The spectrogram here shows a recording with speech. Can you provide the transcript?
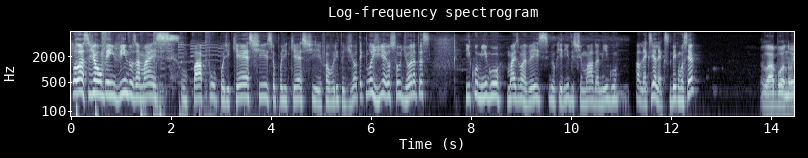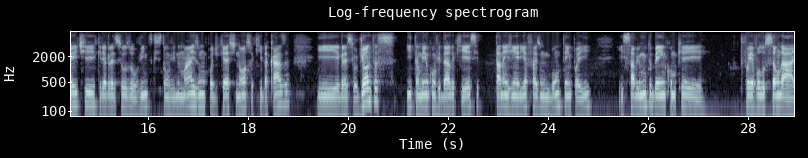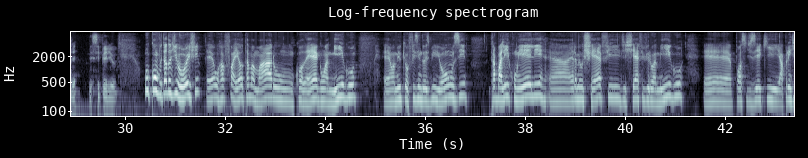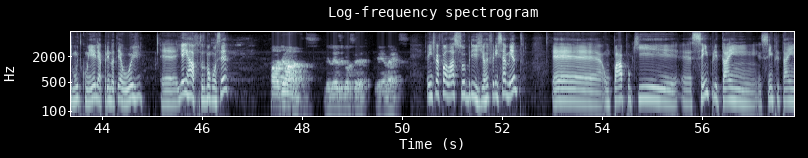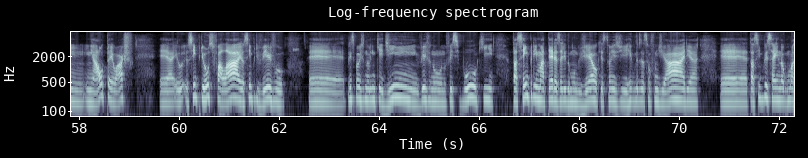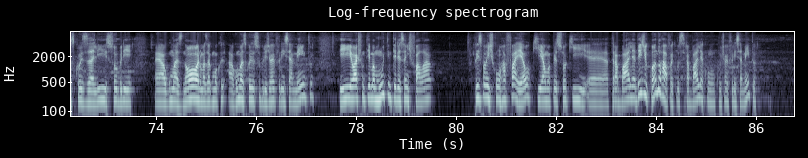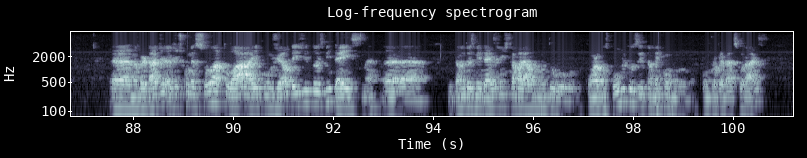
Olá, sejam bem-vindos a mais um Papo Podcast, seu podcast favorito de geotecnologia. Eu sou o Jonatas e comigo, mais uma vez, meu querido, estimado amigo Alex. E Alex, tudo bem com você? Olá, boa noite. Queria agradecer os ouvintes que estão vindo mais um podcast nosso aqui da casa e agradecer o Jonatas e também o convidado que esse está na engenharia faz um bom tempo aí e sabe muito bem como que foi a evolução da área desse período. O convidado de hoje é o Rafael Tamamaro, um colega, um amigo, é um amigo que eu fiz em 2011. Trabalhei com ele, é, era meu chefe, de chefe virou amigo. É, posso dizer que aprendi muito com ele, aprendo até hoje. É, e aí, Rafa, tudo bom com você? Fala, Jonas. Beleza e você? E aí, Alex? A gente vai falar sobre georreferenciamento. É um papo que é, sempre está em, sempre tá em, em alta, eu acho. É, eu, eu, sempre ouço falar, eu sempre vejo, é, principalmente no LinkedIn, vejo no, no, Facebook, tá sempre em matérias ali do Mundo Gel, questões de regularização fundiária, é, tá sempre saindo algumas coisas ali sobre é, algumas normas, alguma, algumas coisas sobre georreferenciamento, e eu acho um tema muito interessante falar, principalmente com o Rafael, que é uma pessoa que é, trabalha... Desde quando, Rafa, que você trabalha com, com georreferenciamento? É, na verdade, a gente começou a atuar aí com o gel desde 2010, né? É, então, em 2010 a gente trabalhava muito com órgãos públicos e também com, com propriedades rurais.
